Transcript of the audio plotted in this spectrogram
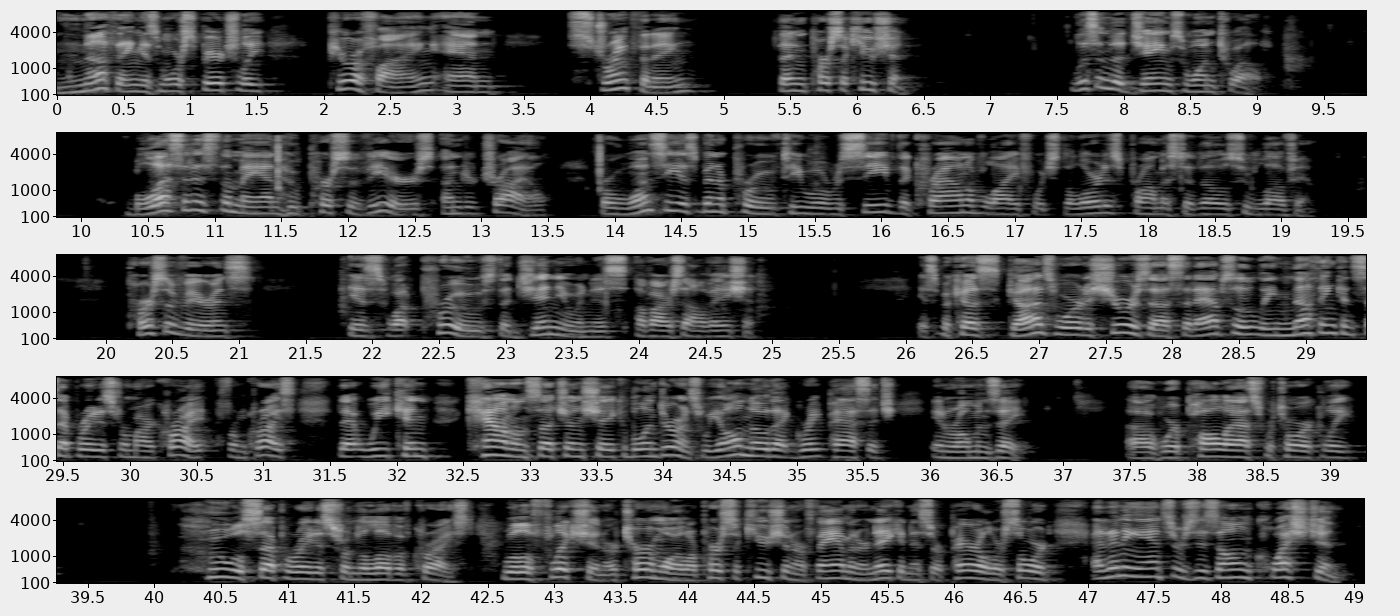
Nothing is more spiritually purifying and strengthening than persecution. Listen to James 1:12. Blessed is the man who perseveres under trial, for once he has been approved, he will receive the crown of life which the Lord has promised to those who love him. Perseverance is what proves the genuineness of our salvation. It's because God's word assures us that absolutely nothing can separate us from our Christ, from Christ that we can count on such unshakable endurance. We all know that great passage in Romans 8, uh, where Paul asks rhetorically, Who will separate us from the love of Christ? Will affliction or turmoil or persecution or famine or nakedness or peril or sword? And then he answers his own question.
